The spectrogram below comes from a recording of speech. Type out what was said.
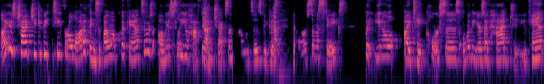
I use ChatGPT for a lot of things. If I want quick answers, obviously you have to yeah. do checks and balances because yeah. there are some mistakes. But you know, I take courses over the years. I've had to. You can't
